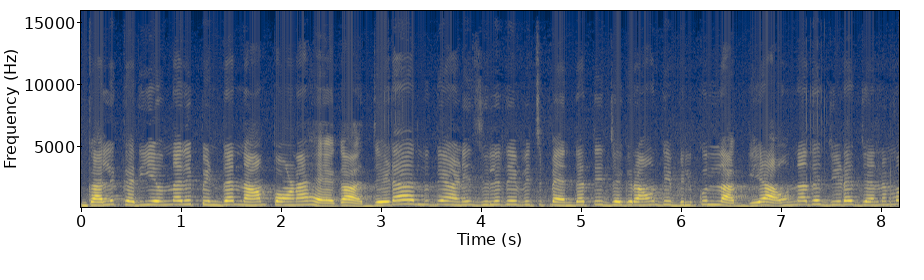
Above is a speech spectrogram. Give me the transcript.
ਗੱਲ ਕਰੀਏ, ਉਹਨਾਂ ਦੇ ਪਿੰਡ ਦਾ ਨਾਮ ਪਾਉਣਾ ਹੈਗਾ। ਜਿਹੜਾ ਲੁਧਿਆਣੇ ਜ਼ਿਲ੍ਹੇ ਦੇ ਵਿੱਚ ਪੈਂਦਾ ਤੇ ਜਗਰਾਉਂ ਦੇ ਬਿਲਕੁਲ ਲੱਗ ਗਿਆ। ਉਹਨਾਂ ਦਾ ਜਿਹੜਾ ਜਨਮ,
